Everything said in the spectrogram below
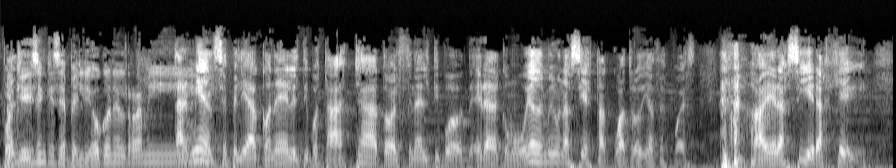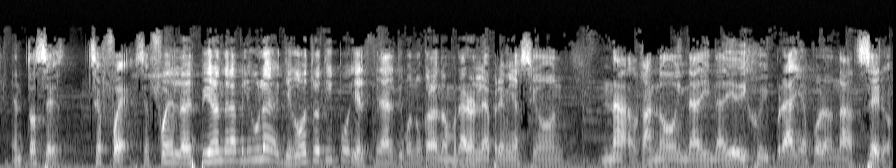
Porque dicen que se peleó con el Rami. también se peleaba con él, el tipo estaba chato, al final el tipo era como voy a dormir una siesta cuatro días después. Era así, era heavy. Entonces se fue, se fue, lo despidieron de la película, llegó otro tipo y al final el tipo nunca lo nombraron en la premiación, ganó y nadie, nadie dijo, y Brian por nada, cero.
